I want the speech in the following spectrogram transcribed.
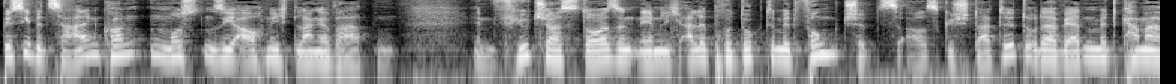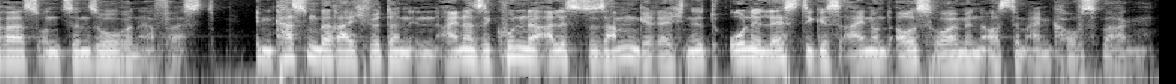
Bis sie bezahlen konnten, mussten sie auch nicht lange warten. Im Future Store sind nämlich alle Produkte mit Funkchips ausgestattet oder werden mit Kameras und Sensoren erfasst. Im Kassenbereich wird dann in einer Sekunde alles zusammengerechnet, ohne lästiges Ein- und Ausräumen aus dem Einkaufswagen.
